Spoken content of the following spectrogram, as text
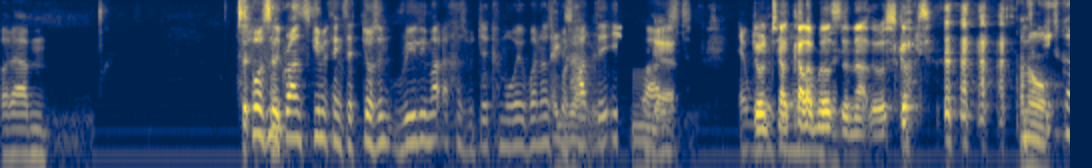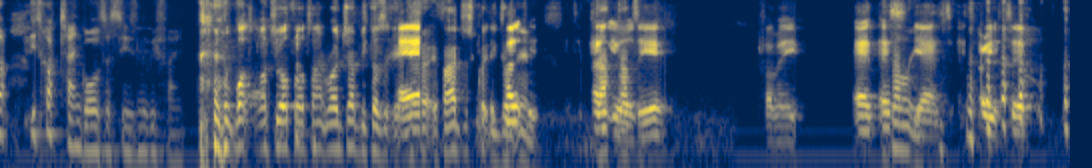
But um, I suppose in the grand scheme of things, it doesn't really matter because we did come away winners. But had Exactly. they equalised, it would Don't tell been Callum lot worse. Wilson that though, Scott. I know. He's got he's got ten goals this season. He'll be fine. what, what's your thoughts on it, Roger? Because if, Uh, if I just quickly jump in, penalty That- all that's- day for me. Uh, it's, Penalty. yeah, it's, sorry, it's a,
